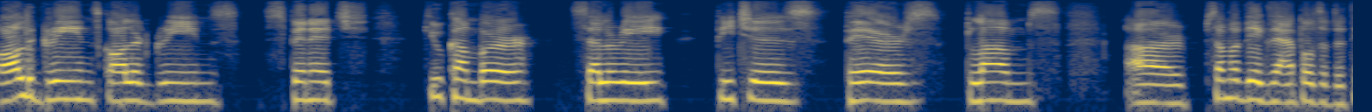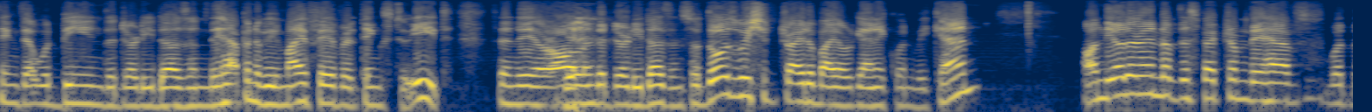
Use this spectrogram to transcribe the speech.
all the greens, collard greens, spinach, cucumber, celery, peaches, pears, plums, are some of the examples of the things that would be in the dirty dozen. They happen to be my favorite things to eat, and they are all yeah. in the dirty dozen. So those we should try to buy organic when we can. On the other end of the spectrum, they have what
